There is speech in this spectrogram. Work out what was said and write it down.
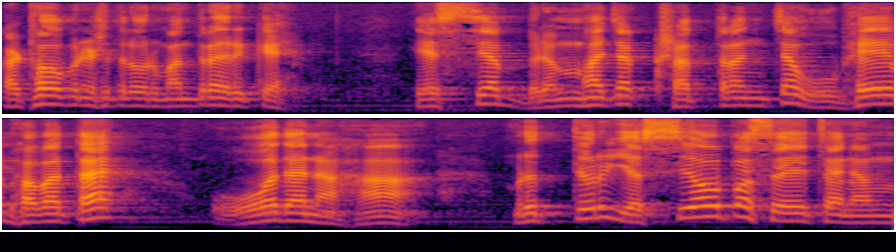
கட்டோபனிஷத்தில் ஒரு மந்திரம் இருக்கே. எஸ்ய பிரம்மச்ச க்ஷத்ரஞ்ச உபே பவத ஓதனஹா. மிருத்யுர் எஸ்யோபசேச்சனம்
